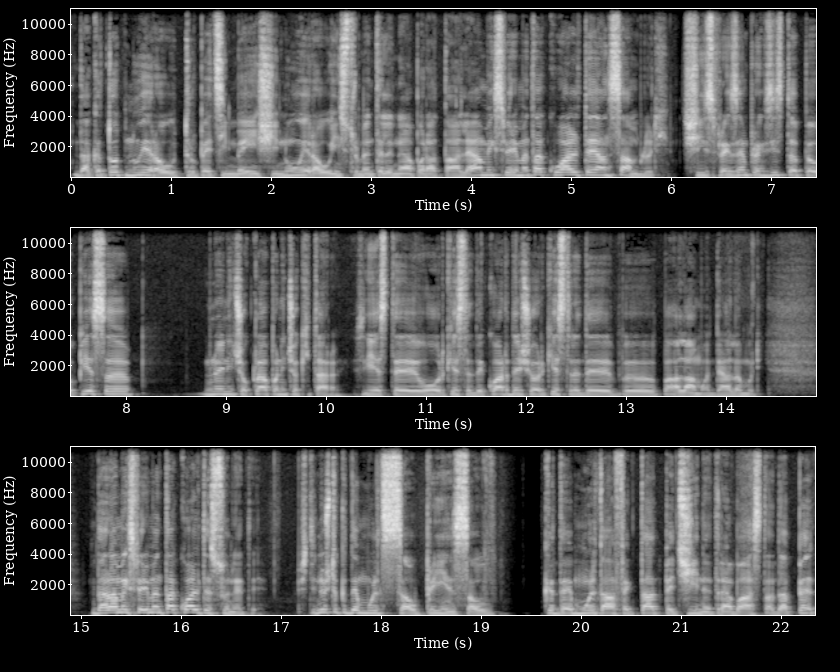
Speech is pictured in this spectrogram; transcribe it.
dacă tot nu erau trupeții mei și nu erau instrumentele neapărat ale, am experimentat cu alte ansambluri. Și, spre exemplu, există pe o piesă nu e nicio clapă, nicio chitară. Este o orchestră de coarde și o orchestră de uh, alamă, de alămuri. Dar am experimentat cu alte sunete. Știi, nu știu cât de mult s-au prins sau cât de mult a afectat pe cine treaba asta, dar pe,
